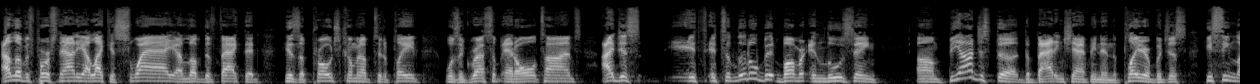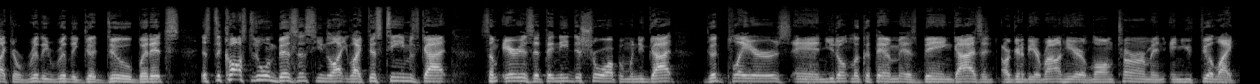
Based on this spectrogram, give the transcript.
I love his personality. I like his swag. I love the fact that his approach coming up to the plate was aggressive at all times. I just, it's, it's a little bit bummer in losing – um, beyond just the the batting champion and the player, but just he seemed like a really really good dude. But it's it's the cost of doing business. You know, like like this team has got some areas that they need to shore up, and when you got good players and you don't look at them as being guys that are going to be around here long term, and, and you feel like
